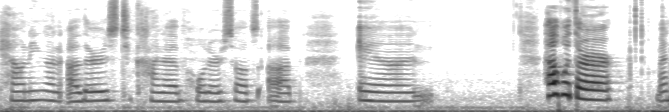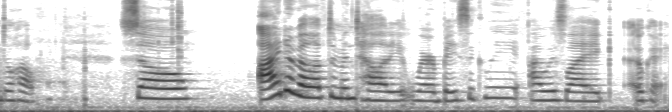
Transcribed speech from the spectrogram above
counting on others to kind of hold ourselves up and help with our mental health. So I developed a mentality where basically I was like, okay,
